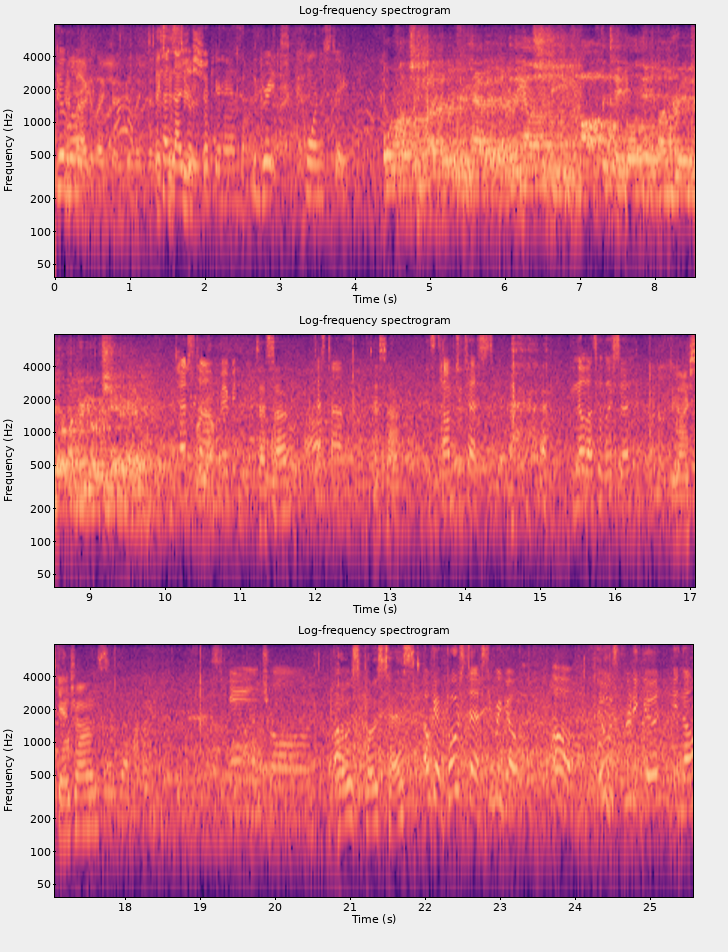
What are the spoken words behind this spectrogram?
Good luck. Good luck, though. Good luck, though. Pretend I just shook your hand. The great corn state. Four function calculator if you have it. Everything else should be off the table and under it or under your chair. Test time, baby. Test time? Test time. Test time. It's time to test. you know that's what they say. We got our Scantrons. Scantron. Post, post test. Okay, post test. Here we go. Oh, it was pretty good. You know,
